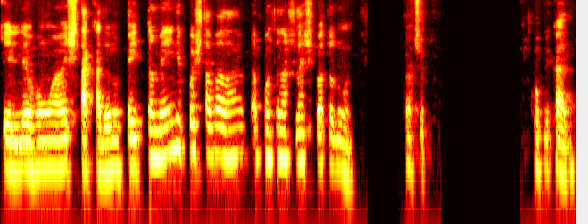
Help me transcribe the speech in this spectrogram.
Que ele levou uma estacada no peito também e depois estava lá apontando a flecha para todo mundo. Então, tipo, complicado.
